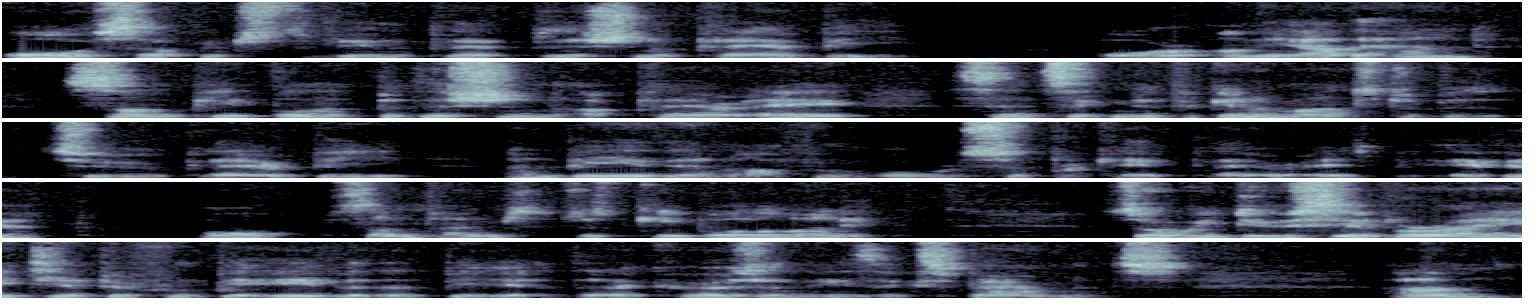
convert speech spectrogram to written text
or self-interestedly in the position of player B. Or on the other hand, some people in the position of player A send significant amounts to, to player B and B then often will reciprocate player A's behavior, or sometimes just keep all the money. So we do see a variety of different behavior that, be, that occurs in these experiments. Um,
